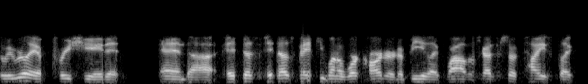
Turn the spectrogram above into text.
so we really appreciate it. And uh, it does it does make you want to work harder to be like, wow, those guys are so tight. Like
